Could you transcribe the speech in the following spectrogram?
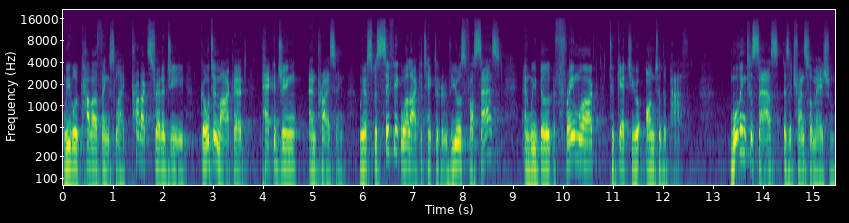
we will cover things like product strategy, go-to-market, packaging, and pricing. We have specific well-architected reviews for SaaS, and we build a framework to get you onto the path. Moving to SaaS is a transformation.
